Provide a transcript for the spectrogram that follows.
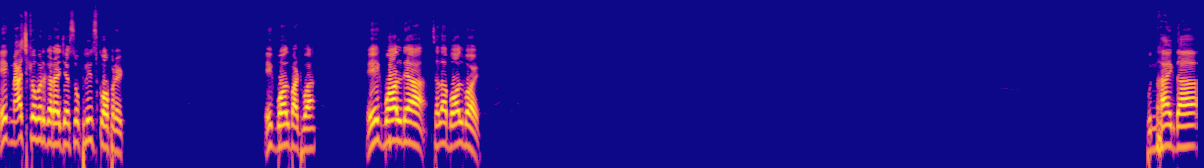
एक मॅच कव्हर करायची आहे सो प्लीज कॉपरेट एक बॉल पाठवा. एक बॉल द्या. चला बॉल बॉय पुन्हा एकदा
